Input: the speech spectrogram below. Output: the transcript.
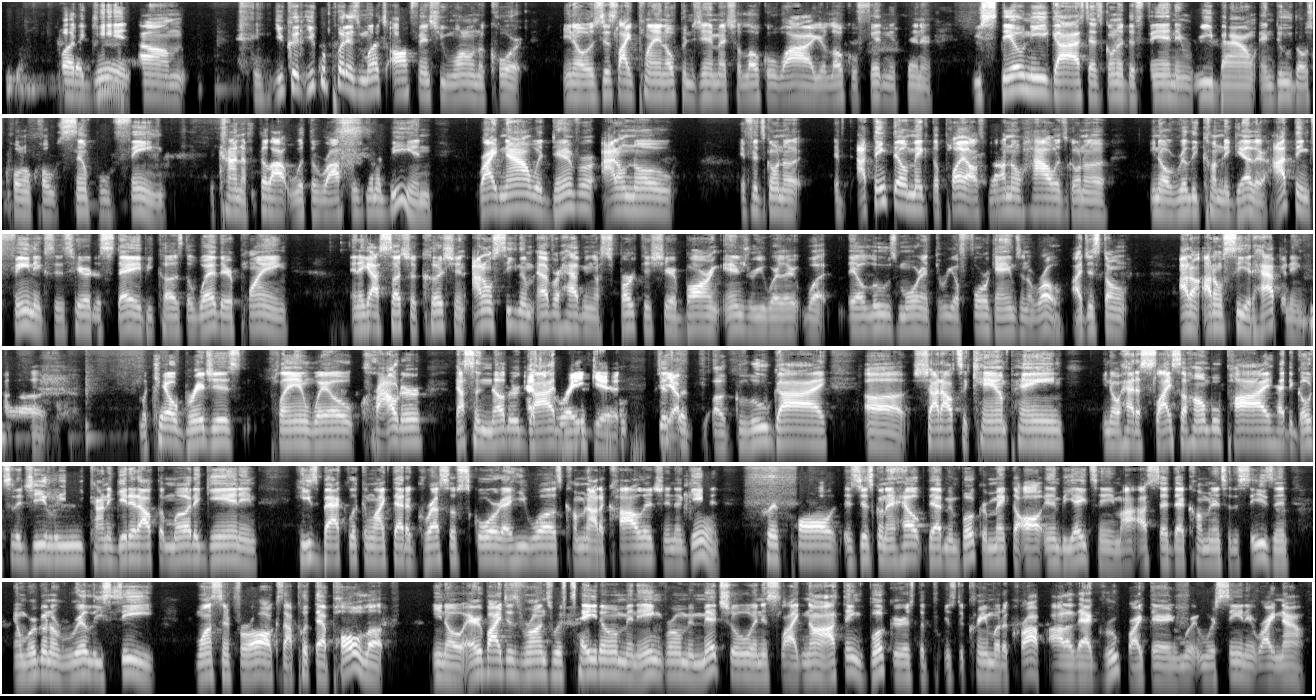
but again, um, you could you could put as much offense you want on the court. You know, it's just like playing open gym at your local Y, your local fitness center. You still need guys that's going to defend and rebound and do those quote unquote simple things to kind of fill out what the roster is going to be. And right now with Denver, I don't know if it's gonna if I think they'll make the playoffs, but I don't know how it's gonna, you know, really come together. I think Phoenix is here to stay because the way they're playing and they got such a cushion. I don't see them ever having a spurt this year, barring injury, where they what they'll lose more than three or four games in a row. I just don't, I don't, I don't see it happening. Uh, Mikal Bridges playing well. Crowder, that's another that's guy. Great get. Just yep. a, a, glue guy. Uh, shout out to Cam Payne. You know, had a slice of humble pie, had to go to the G League, kind of get it out the mud again. And he's back looking like that aggressive scorer that he was coming out of college. And again, Chris Paul is just going to help Devin Booker make the all NBA team. I, I said that coming into the season. And we're going to really see once and for all, because I put that poll up you know, everybody just runs with Tatum and Ingram and Mitchell, and it's like, no, I think Booker is the is the cream of the crop out of that group right there, and we're we're seeing it right now.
